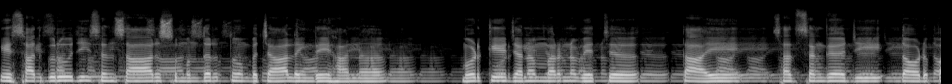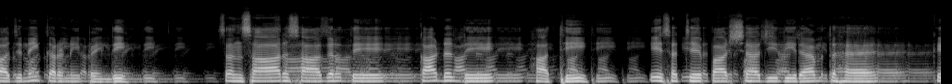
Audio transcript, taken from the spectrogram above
ਕਿ ਸਤਿਗੁਰੂ ਜੀ ਸੰਸਾਰ ਸਮੁੰਦਰ ਤੋਂ ਬਚਾ ਲੈਂਦੇ ਹਨ। ਮੁੜ ਕੇ ਜਨਮ ਮਰਨ ਵਿੱਚ ਧਾਏ ਸਤਸੰਗ ਜੀ ਦੌੜ ਭੱਜ ਨਹੀਂ ਕਰਨੀ ਪੈਂਦੀ। ਸੰਸਾਰ ਸਾਗਰ ਤੇ ਕੱਢ ਦੇ ਹਾਥੀ। ਇਹ ਸੱਚੇ ਪਾਤਸ਼ਾਹ ਜੀ ਦੀ ਰਹਿਮਤ ਹੈ ਕਿ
